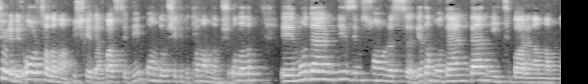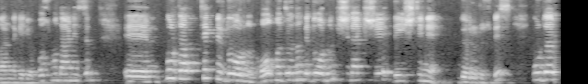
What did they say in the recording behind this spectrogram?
Şöyle bir ortalama bir şeyden bahsedeyim. Onu da o şekilde tamamlamış olalım. E, modernizm sonrası ya da modernden itibaren anlamlarına geliyor postmodernizm. E, burada tek bir doğrunun olmadığını ve doğrunun kişiden kişiye değiştiğini görürüz biz. Burada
